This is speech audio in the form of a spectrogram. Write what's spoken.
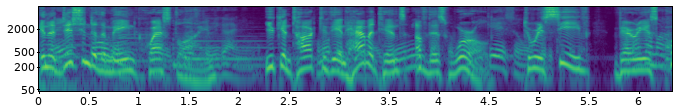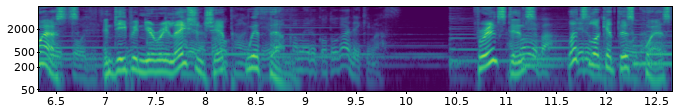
In addition to the main quest line, you can talk to the inhabitants of this world to receive various quests and deepen your relationship with them. For instance, let's look at this quest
